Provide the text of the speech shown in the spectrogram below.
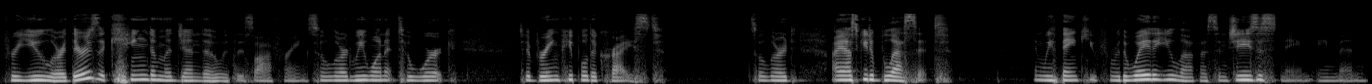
for you, Lord. There is a kingdom agenda with this offering. So, Lord, we want it to work to bring people to Christ. So, Lord, I ask you to bless it. And we thank you for the way that you love us. In Jesus' name, amen.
